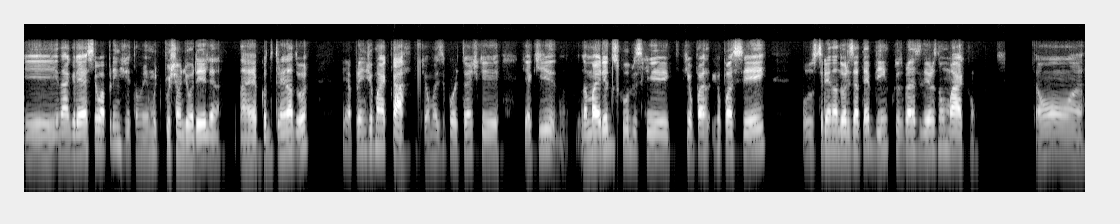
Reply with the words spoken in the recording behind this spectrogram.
E na Grécia eu aprendi também muito puxão de orelha na época do treinador e aprendi a marcar, que é o mais importante que, que aqui, na maioria dos clubes que, que, eu, que eu passei, os treinadores até brincam que os brasileiros não marcam. Então,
